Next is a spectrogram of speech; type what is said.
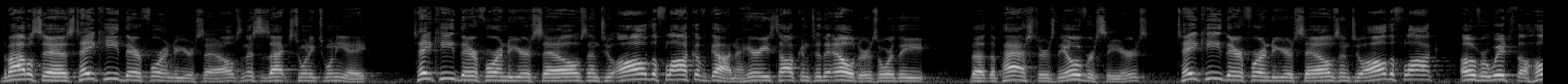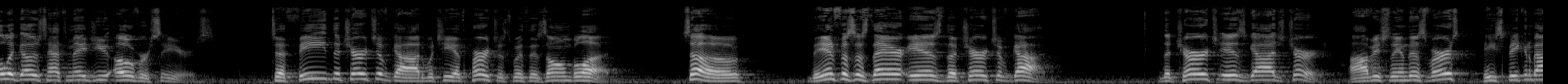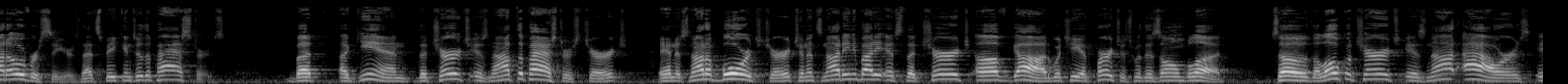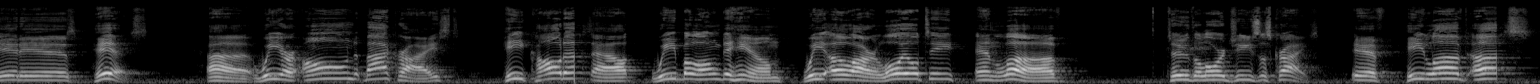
the Bible says, Take heed therefore unto yourselves, and this is Acts 20, 28. Take heed therefore unto yourselves and to all the flock of God. Now, here he's talking to the elders or the, the, the pastors, the overseers. Take heed therefore unto yourselves and to all the flock over which the Holy Ghost hath made you overseers, to feed the church of God which he hath purchased with his own blood. So, the emphasis there is the church of God. The church is God's church. Obviously, in this verse, he's speaking about overseers. That's speaking to the pastors. But again, the church is not the pastor's church, and it's not a board's church, and it's not anybody, it's the church of God, which he hath purchased with his own blood. So the local church is not ours, it is his. Uh, we are owned by Christ. He called us out. We belong to Him. We owe our loyalty and love to the Lord Jesus Christ. If He loved us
